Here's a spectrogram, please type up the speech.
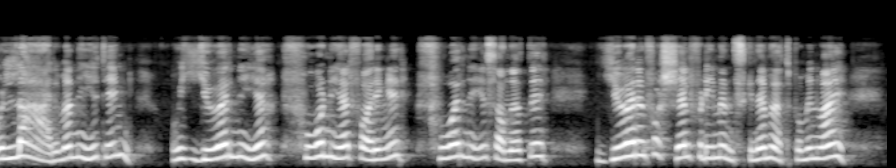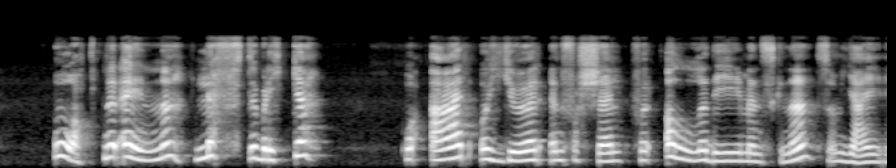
og lærer meg nye ting og gjør nye, får nye erfaringer, får nye sannheter, gjør en forskjell for de menneskene jeg møter på min vei, åpner øynene, løfter blikket og er og gjør en forskjell for alle de menneskene som jeg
